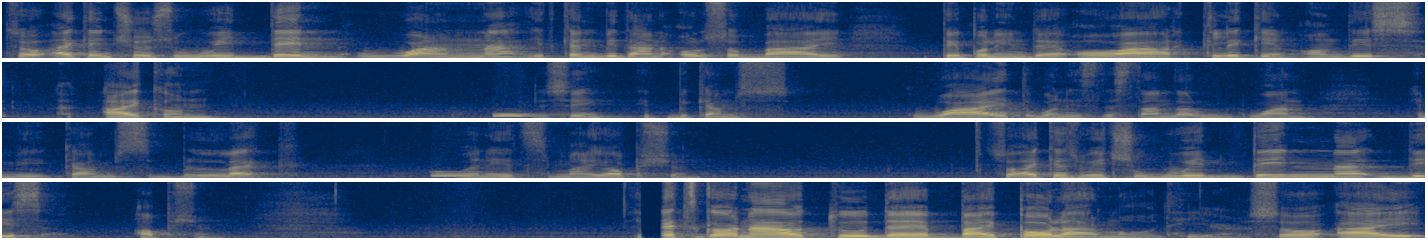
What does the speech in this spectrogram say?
So I can choose within one. It can be done also by people in the OR clicking on this icon. You see, it becomes white when it's the standard one and becomes black when it's my option. So I can switch within uh, this option. Let's go now to the bipolar mode here. So I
